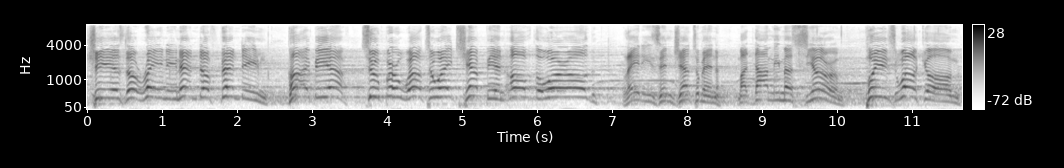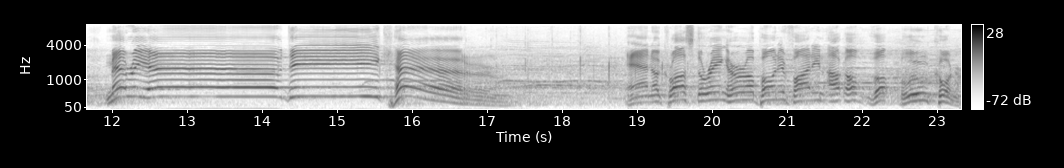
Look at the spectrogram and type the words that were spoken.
She is the reigning and defending IBF Super Welterweight Champion of the World. Ladies and gentlemen, Madame et Monsieur, please welcome Marie-Eve Dicaire. And across the ring, her opponent fighting out of the blue corner.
